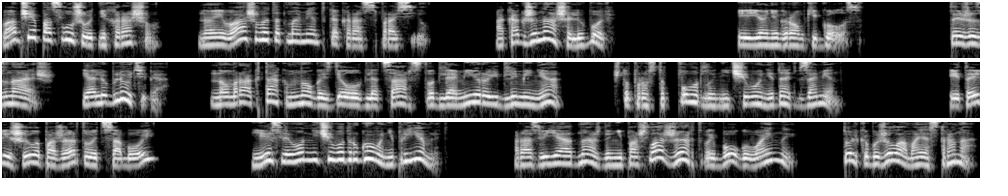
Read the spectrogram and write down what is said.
Вообще подслушивать нехорошо. Но и ваш в этот момент как раз спросил. «А как же наша любовь?» И ее негромкий голос. «Ты же знаешь, я люблю тебя, но мрак так много сделал для царства, для мира и для меня, что просто подло ничего не дать взамен. И ты решила пожертвовать собой? Если он ничего другого не приемлет. Разве я однажды не пошла жертвой богу войны? Только бы жила моя страна.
